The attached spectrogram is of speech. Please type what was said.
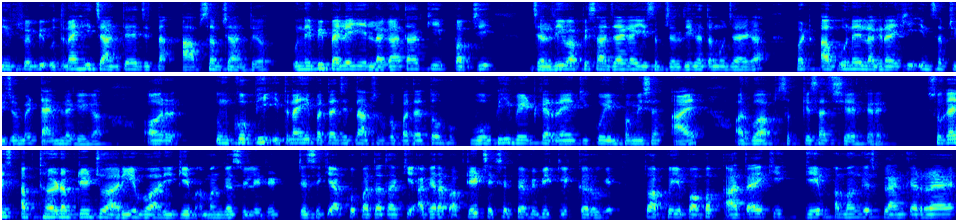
इस पे भी उतना ही जानते हैं जितना आप सब जानते हो। उन्हें भी पहले ये लगा था कि पबजी जल्दी वापस आ जाएगा, ये सब जल्दी खत्म हो जाएगा, बट अब उन्हें लग रहा है कि इन सब चीज़ों में टाइम लगेगा। और उनको भी इतना ही पता है जितना आप सबको पता है तो वो भी वेट कर रहे हैं कि कोई इन्फॉर्मेशन आए और वो आप सबके साथ शेयर करें। सो गाइज़ अब थर्ड अपडेट जो आ रही है, वो आ रही है गेम अमंगस रिलेटेड। जैसे कि आपको पता था कि अगर आप अपडेट सेक्शन पे अभी भी क्लिक करोगे तो आपको ये पॉपअप आता है कि गेम अमंगस प्लान कर रहा है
